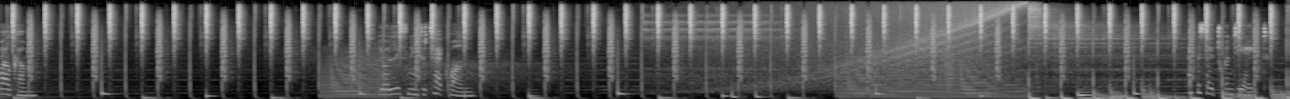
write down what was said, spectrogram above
Welcome. You're listening to Tech One. Episode 28.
